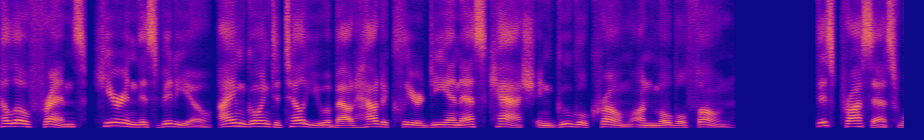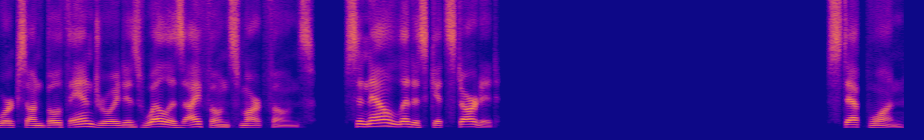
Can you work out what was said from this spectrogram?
Hello friends, here in this video, I am going to tell you about how to clear DNS cache in Google Chrome on mobile phone. This process works on both Android as well as iPhone smartphones. So now let us get started. Step 1.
